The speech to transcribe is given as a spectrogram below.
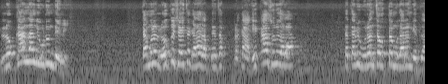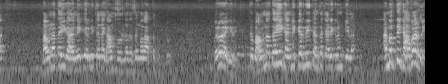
लोकांना निवडून देणे. त्यामुळे लोकशाहीचा गळा लपण्याचा प्रकार हे का सुरू झाला? तर त्या मी उरणचं उत्तम उदाहरण घेतला. भावनाताई घाणेकरनी त्यांना घाम फोडला तसं मला आता फुटतो. बरोबर आहे की नाही? तर भावनाताई घाणेकरनी त्यांचा कार्यक्रम केला आणि मग ते घाबरले.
